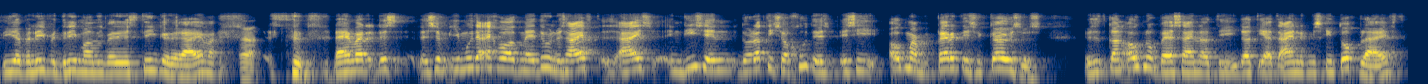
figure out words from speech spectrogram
Die hebben liever drie man die bij de eerste tien kunnen rijden. Maar, ja. nee, maar dus, dus je, moet er echt wel wat mee doen. Dus hij, heeft, hij is in die zin, doordat hij zo goed is, is hij ook maar beperkt in zijn keuzes. Dus het kan ook nog best zijn dat hij, dat hij uiteindelijk misschien toch blijft.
